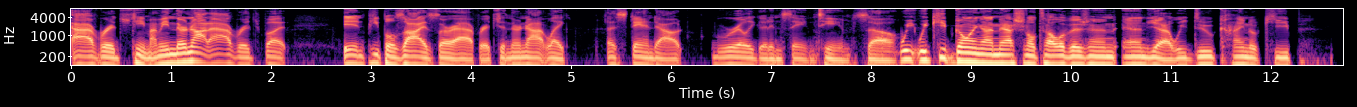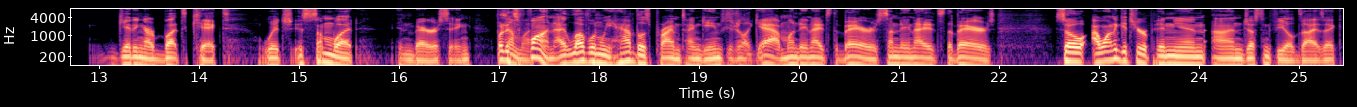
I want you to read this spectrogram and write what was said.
average team. I mean, they're not average, but in people's eyes, they're average, and they're not like a standout, really good, insane team. So we we keep going on national television, and yeah, we do kind of keep getting our butts kicked, which is somewhat embarrassing, but it's fun. I love when we have those primetime games because you're like, yeah, Monday night it's the Bears, Sunday night it's the Bears. So I want to get your opinion on Justin Fields, Isaac.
